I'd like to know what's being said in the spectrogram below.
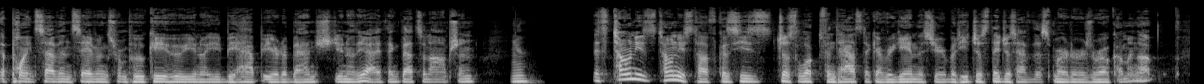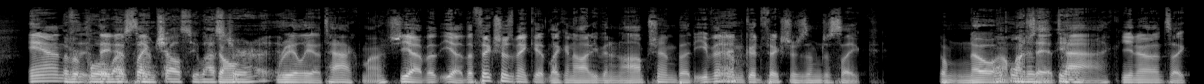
a 0.7 savings from Pukki, who you know you'd be happier to bench. You know, yeah, I think that's an option. Yeah. It's Toney's Toney's tough because he's just looked fantastic every game this year, but he just they just have this murderers row coming up. And Liverpool, they West just Ham, like Chelsea, Leicester. don't really attack much. Yeah, but yeah, the fixtures make it like not even an option. But even Yeah. in good fixtures, I'm just like don't know how much is they it- yeah. attack. You know, it's like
